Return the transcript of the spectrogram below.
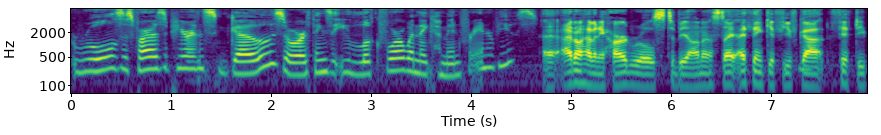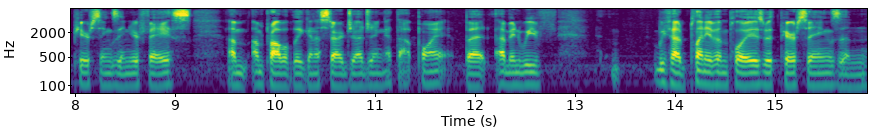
rules as far as appearance goes, or things that you look for when they come in for interviews? I I don't have any hard rules to be honest. I, I think if you've got 50 piercings in your face, I'm I'm probably going to start judging at that point. But I mean, we've we've had plenty of employees with piercings, and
